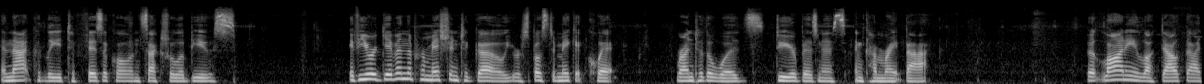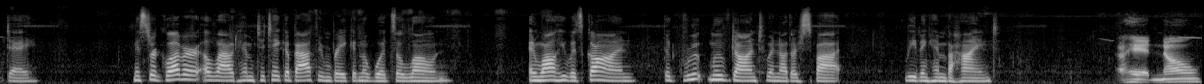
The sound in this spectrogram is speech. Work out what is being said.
and that could lead to physical and sexual abuse. If you were given the permission to go, you were supposed to make it quick run to the woods, do your business, and come right back. But Lonnie lucked out that day. Mr. Glover allowed him to take a bathroom break in the woods alone. And while he was gone, the group moved on to another spot, leaving him behind. I had no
